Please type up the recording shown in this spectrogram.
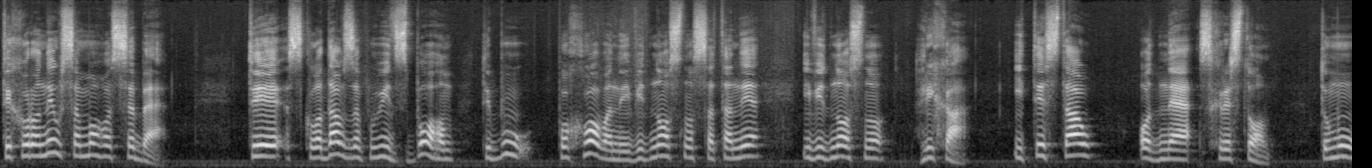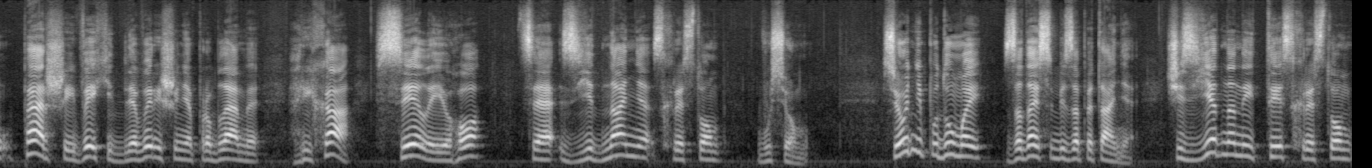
ти хоронив самого себе. Ти складав заповідь з Богом, ти був похований відносно сатани і відносно гріха. І ти став одне з Христом. Тому перший вихід для вирішення проблеми гріха, сили Його це з'єднання з Христом в усьому. Сьогодні подумай, задай собі запитання, чи з'єднаний ти з Христом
